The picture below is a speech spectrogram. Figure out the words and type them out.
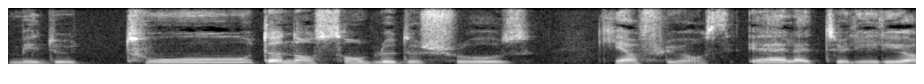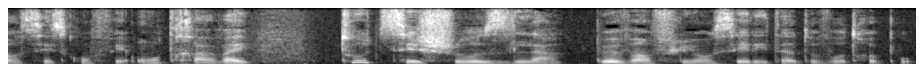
mais de tout un ensemble de choses qui influencent. Et à l'atelier c'est ce qu'on fait. On travaille. Toutes ces choses-là peuvent influencer l'état de votre peau.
